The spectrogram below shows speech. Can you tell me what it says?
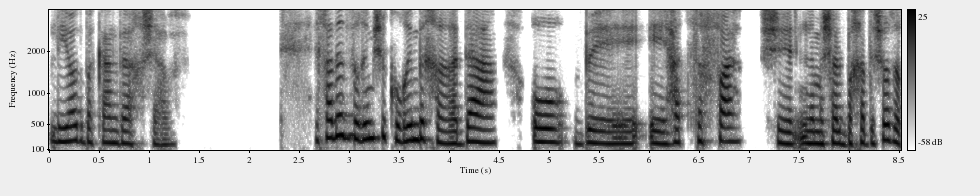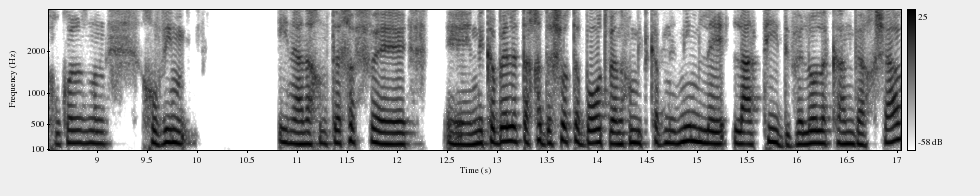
להיות בכאן ועכשיו. אחד הדברים שקורים בחרדה או בהצפה, שלמשל בחדשות אנחנו כל הזמן חווים, הנה אנחנו תכף אה, אה, נקבל את החדשות הבאות ואנחנו מתכווננים לעתיד ולא לכאן ועכשיו,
